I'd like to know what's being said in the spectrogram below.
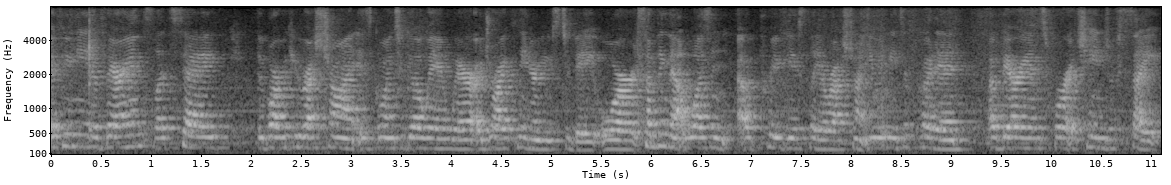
if you need a variance, let's say the barbecue restaurant is going to go in where a dry cleaner used to be, or something that wasn't uh, previously a restaurant, you would need to put in a variance for a change of site,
